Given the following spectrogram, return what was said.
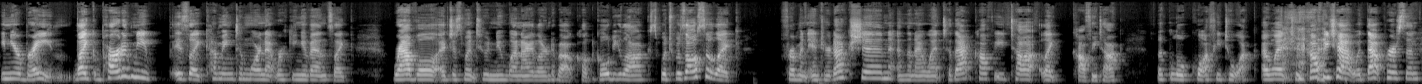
in your brain? Like, part of me is like coming to more networking events like Ravel. I just went to a new one I learned about called Goldilocks, which was also like from an introduction. And then I went to that coffee talk, like coffee talk, like a little coffee talk. I went to a coffee chat with that person.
